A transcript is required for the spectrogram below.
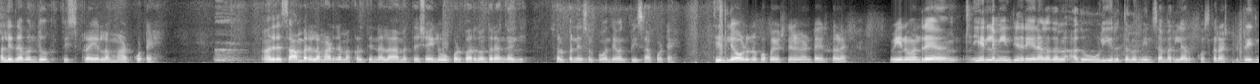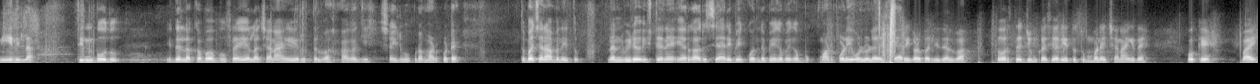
ಅಲ್ಲಿಂದ ಬಂದು ಫಿಶ್ ಫ್ರೈ ಎಲ್ಲ ಮಾಡಿಕೊಟ್ಟೆ. ಆದರೆ ಸಾಂಬಾರೆಲ್ಲ ಮಾಡಿದ್ರೆ ಮಕ್ಕಳು ತಿನ್ನಲ್ಲ, ಮತ್ತು ಶೈಲಿಗೂ ಕೊಡಬಾರ್ದು ಅಂದ್ರೆ ಹಂಗಾಗಿ ಸ್ವಲ್ಪನೇ ಸ್ವಲ್ಪ ಒಂದೇ ಒಂದು ಪೀಸ್ ಹಾಕ್ಕೊಟ್ಟೆ. ತಿನ್ನಲಿ ಅವಳು, ಪಾಪ ಎಷ್ಟು ದಿನ ಗಂಟೆ ಇರ್ತಾಳೆ. ಮೀನು ಅಂದರೆ, ಏನಿಲ್ಲ, ಮೀನು ತಿಂದರೆ ಏನಾಗೋದಲ್ಲ, ಅದು ಹುಳಿ ಇರುತ್ತಲ್ವ ಮೀನು ಸಾಂಬಾರಲ್ಲಿ, ಅದಕ್ಕೋಸ್ಕರ ಅಷ್ಟು ಬಿಟ್ಟರೆ ಇನ್ನೇನಿಲ್ಲ ತಿನ್ಬೋದು. ಇದೆಲ್ಲ ಕಬಾಬು, ಫ್ರೈ ಎಲ್ಲ ಚೆನ್ನಾಗೇ ಇರುತ್ತಲ್ವ? ಹಾಗಾಗಿ ಶೈಲಿಗೂ ಕೂಡ ಮಾಡಿಕೊಟ್ಟೆ. ತುಂಬ ಚೆನ್ನಾಗಿ ಬಂದಿತ್ತು. ನನ್ನ ವಿಡಿಯೋ ಇಷ್ಟೇ ಯಾರಿಗಾದ್ರೂ ಸ್ಯಾರಿ ಬೇಕು ಅಂದರೆ ಬೇಗ ಬೇಗ ಬುಕ್ ಮಾಡ್ಕೊಳ್ಳಿ. ಒಳ್ಳೊಳ್ಳೆ ಸ್ಯಾರಿಗಳು ಬಂದಿದೆ ಅಲ್ವಾ? ತೋರಿಸಿದೆ ಜುಮ್ಕಾ ಸ್ಯಾರಿ ಅಂತೂ ತುಂಬಾ ಚೆನ್ನಾಗಿದೆ. Okay, bye.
